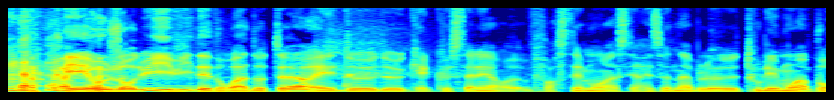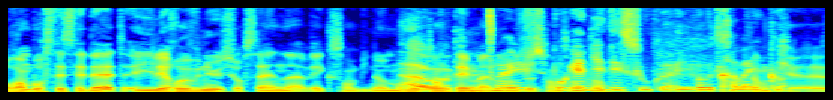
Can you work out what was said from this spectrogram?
Et aujourd'hui, il vit des droits d'auteur et de, de quelques salaires euh, forcément assez raisonnables tous les mois pour rembourser ses dettes. Et il est revenu sur scène avec son binôme, Ah ouais, retenter ok. Mano Ouais, de juste temps pour en gagner temps. des sous, quoi. Il va au travail, Donc, quoi. euh,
